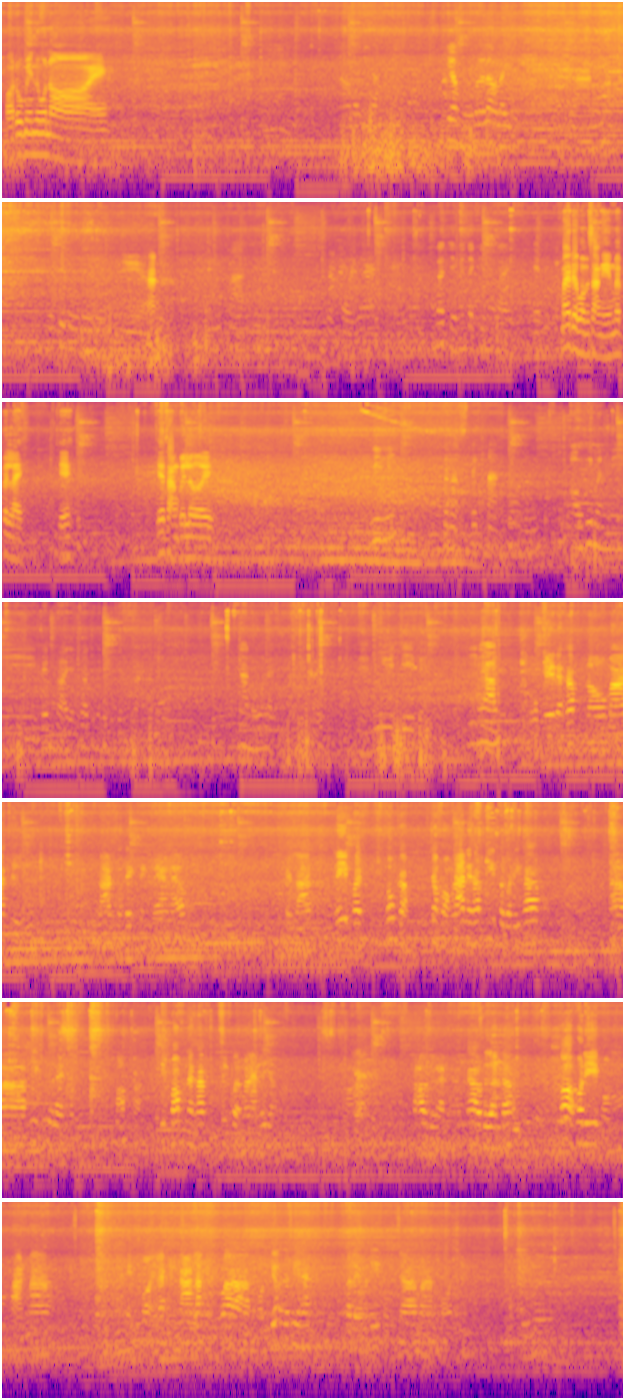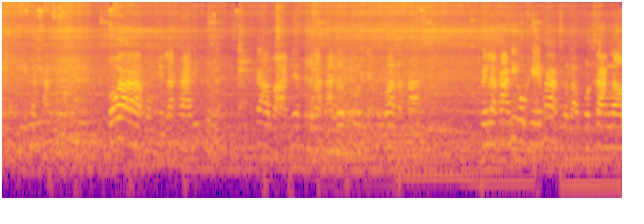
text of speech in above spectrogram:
ขอดูเมนูหน่อยเอาอะไรดีอะเที่ยวหมูแล้วเราอะไรอีกร้านดูที่ดูดูดูนี่ฮะเป็นลูกค้าใช่ไหมโอ้โหแล้วเจ๊มันจะกินอะไรเห็นที่ไม่เดี๋ยวผมสั่งเองไม่เป็นไรเจ๊ เจ๊สั่งไปเลยนี่นี่สลัดสเต็กปลาทอดนะเอาที่มันมีเป็นฟรายอย่างชอบที่มันมีเป็นฟรายหน้านู้นอะไรมีไก่แหนมีเจเป็นไม่เอาโอเคนะครับ เรามาถึงร้านสเต็กเด็กแดงแล้ว เป็นร้านนี่พบกับเจ้าของร้านเลยครับพี่สวัสดีครับอ่าพี่ชื่ออะไรครับป๊อปครับพี่ป๊อปนะครับที่เปิดมานานหรือยังเก้าเดือนเก้าเดือนแล้วก็พอดีผมผ่านมาเห็นบ่อยแล้วเห็นนานแล้วว่าคนเยอะนะพี่นะก็เลยวันนี้ผมจะมาขอชิมฝีมือที่ราคาเพราะว่าผมเห็นราคาที่คือ9บาทเนี่ยคือราคาเริ่มต้นเนี่ยผมว่าราคาเป็นราคาที่โอเคมากสำหรับคนตังเรา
